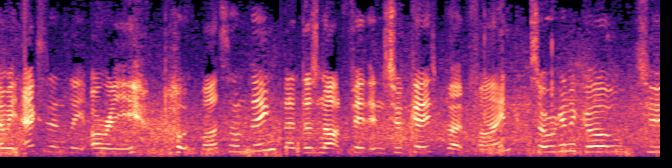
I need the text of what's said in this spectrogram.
and we accidentally already both bought something that does not fit in suitcase but fine. So we're gonna go to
